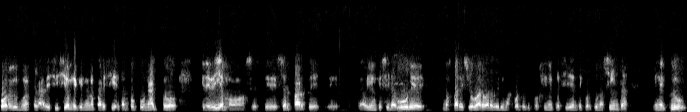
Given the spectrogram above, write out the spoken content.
por nuestra decisión de que no nos parecía tampoco un acto que deberíamos este, ser parte, eh, está bien que se inaugure, nos pareció bárbaro ver una foto que por fin el presidente cortó una cinta, en el club,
